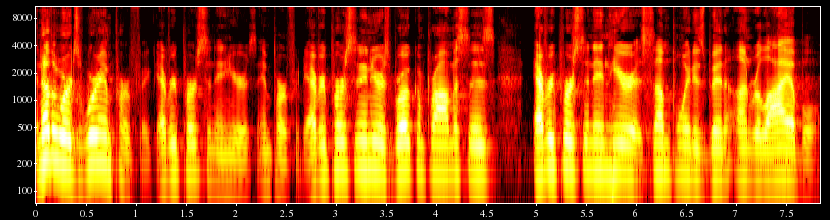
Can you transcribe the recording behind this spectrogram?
In other words, we're imperfect. Every person in here is imperfect. Every person in here has broken promises. Every person in here at some point has been unreliable.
